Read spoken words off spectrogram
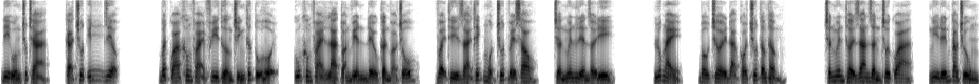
đi uống chút trà, cả chút ít rượu. Bất quá không phải phi thường chính thức tụ hội, cũng không phải là toàn viên đều cần vào chỗ. Vậy thì giải thích một chút về sau, trần nguyên liền rời đi. Lúc này, bầu trời đã có chút tâm thầm. Trần nguyên thời gian dần trôi qua, nghĩ đến cao trùng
